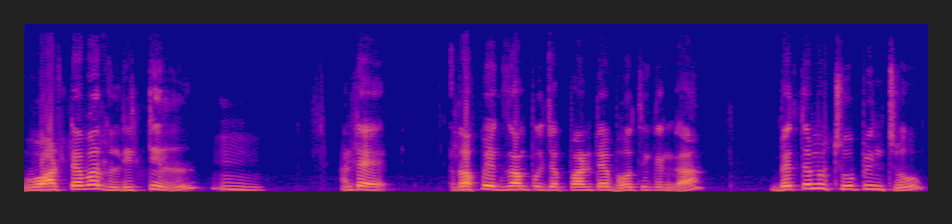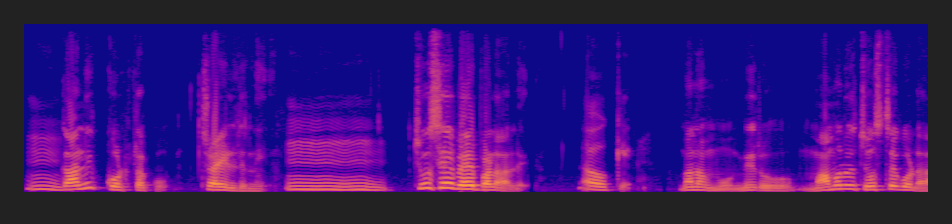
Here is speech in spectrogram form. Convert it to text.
whatever little అంటే రఫ్ ఎగ్జాంపుల్ చెప్పాలంటే భౌతికంగా బెత్తము చూపించు. కానీ కొట్టకు చైల్డ్ని. చూసే భయపడాలి. ఓకే. మనము మీరు మామూలుగా చూస్తే కూడా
